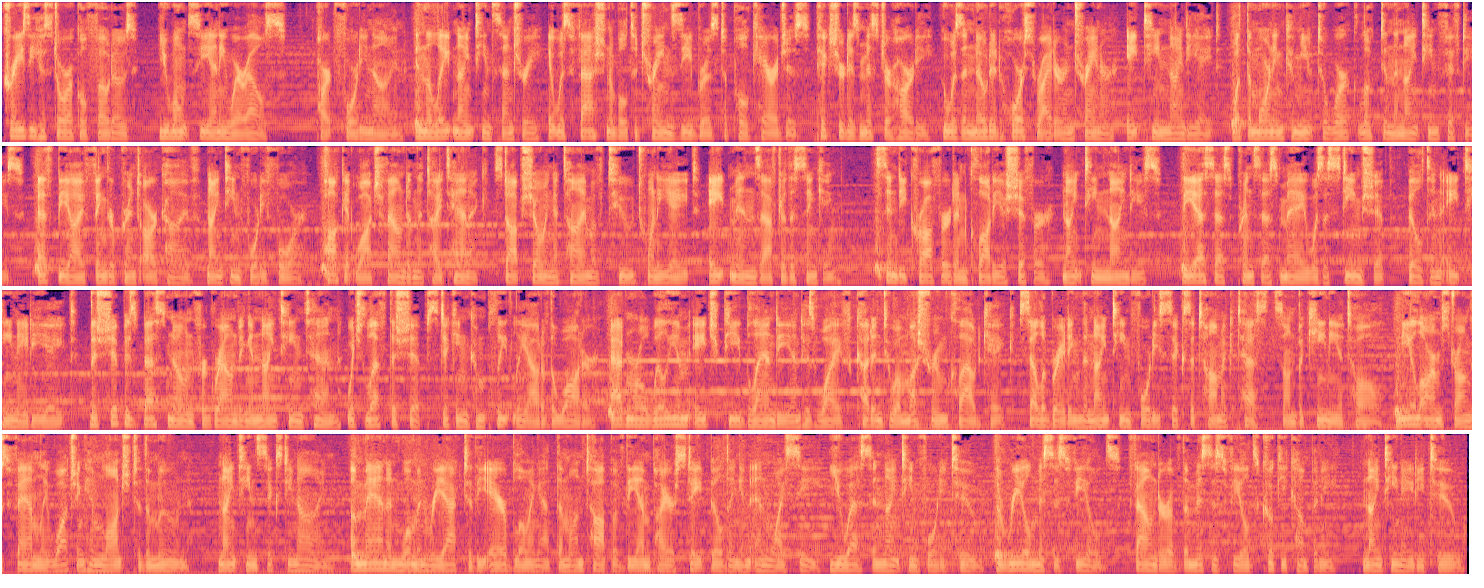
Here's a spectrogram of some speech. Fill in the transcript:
Crazy historical photos you won't see anywhere else. Part 49. In the late 19th century, it was fashionable to train zebras to pull carriages, pictured as Mr. Hardy, who was a noted horse rider and trainer, 1898. What the morning commute to work looked in the 1950s. FBI Fingerprint Archive, 1944. Pocket watch found in the Titanic, stopped showing a time of 2.28, eight mins after the sinking. Cindy Crawford and Claudia Schiffer, 1990s. The SS Princess May was a steamship built in 1888. The ship is best known for grounding in 1910, which left the ship sticking completely out of the water. Admiral William H.P. Blandy and his wife cut into a mushroom cloud cake, celebrating the 1946 atomic tests on Bikini Atoll. Neil Armstrong's family watching him launch to the moon. 1969. A man and woman react to the air blowing at them on top of the Empire State Building in NYC, US in 1942. The real Mrs. Fields, founder of the Mrs. Fields Cookie Company, 1982.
